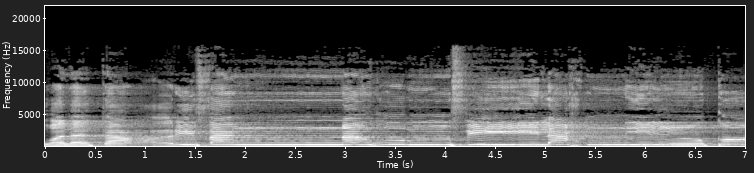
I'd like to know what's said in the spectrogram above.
ولتعرفنهم في لحن القول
